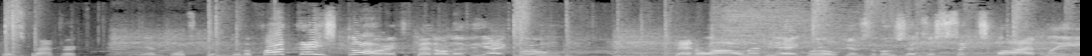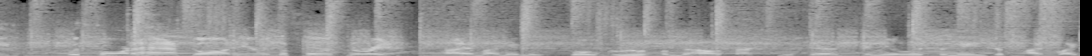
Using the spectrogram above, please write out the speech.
Fitzpatrick. In the end, Woods to the front. They score. It's Ben Olivier Groulx. Benoit Olivier Groulx gives the Mooseheads a 6-5 lead with four and a half gone here in the third period. Hi, my name is Bo Groulx from the Halifax Mooseheads, and you're listening to Pipeline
